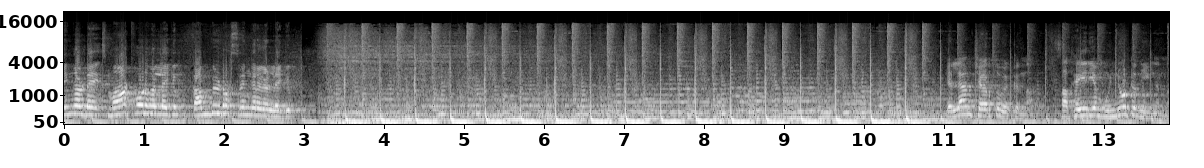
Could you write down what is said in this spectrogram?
നിങ്ങളുടെ സ്മാർട്ട് ഫോണുകളിലേക്കും കമ്പ്യൂട്ടർ ശൃംഖലകളിലേക്കും എല്ലാം ചേർത്ത് വെക്കുന്ന സധൈര്യം മുന്നോട്ട് നീങ്ങുന്ന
